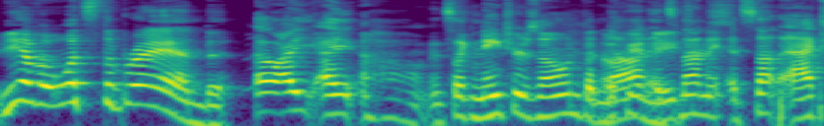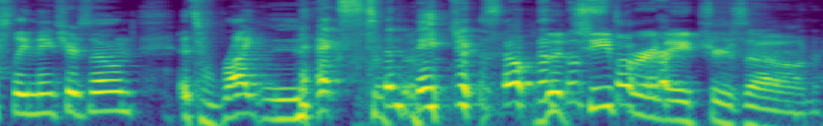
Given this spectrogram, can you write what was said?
Yeah, but what's the brand? Oh, I, I, oh, it's like Nature's Own, but not. It's not. It's not actually Nature's Own. It's right next to Nature's Own. The, the cheaper store. Nature Zone.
